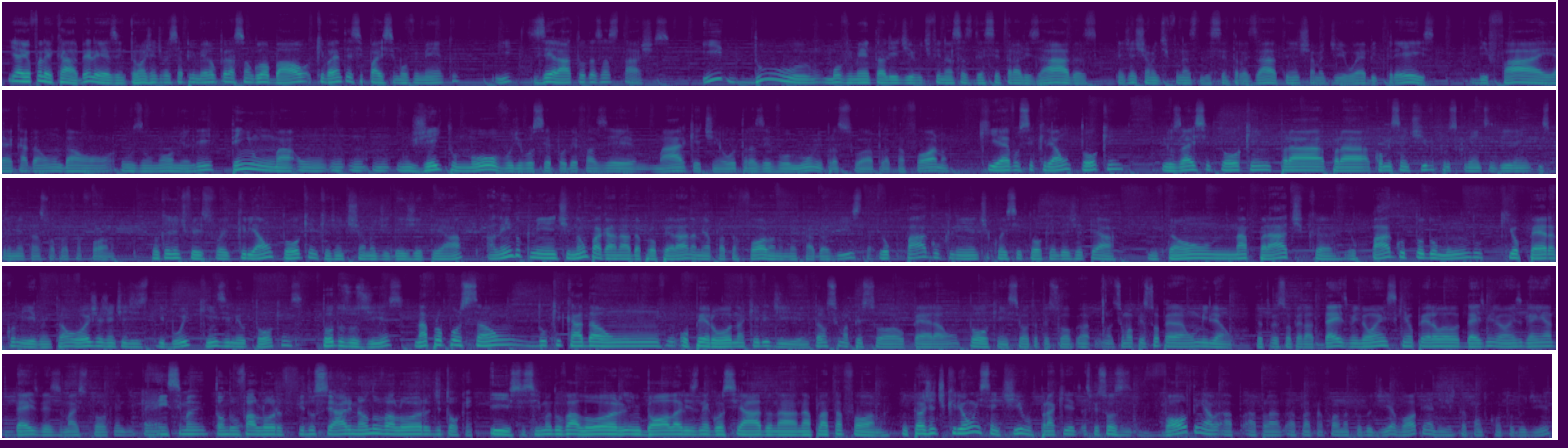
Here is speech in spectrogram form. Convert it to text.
E aí eu falei, cara, beleza, então a gente vai ser a primeira operação global que vai antecipar esse movimento e zerar todas as taxas. E do movimento ali de, de finanças descentralizadas, tem gente que chama de finanças descentralizadas, tem gente que chama de Web3, DeFi, é, cada um dá um, usa um nome ali. Tem uma, um, um, um, jeito novo de você poder fazer marketing ou trazer volume para sua plataforma, que é você criar um token e usar esse token para como incentivo para os clientes virem experimentar a sua plataforma. Então o que a gente fez foi criar um token que a gente chama de DGTA. Além do cliente não pagar nada para operar na minha plataforma, no mercado à vista, eu pago o cliente com esse token DGTA. Então, na prática, eu pago todo mundo que opera comigo. Então, hoje a gente distribui 15 mil tokens todos os dias, na proporção do que cada um operou naquele dia. Então, se uma pessoa opera um token, se outra pessoa, ah, se uma pessoa opera um milhão e outra pessoa opera 10 milhões, quem operou 10 milhões ganha 10 vezes mais token. Quem... É em cima então do valor fiduciário e não do valor de token. Isso, em cima do valor em dólares negociado na, na plataforma. Então, a gente criou um incentivo para que as pessoas voltem a plataforma todo dia, voltem a digita.com todo dia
